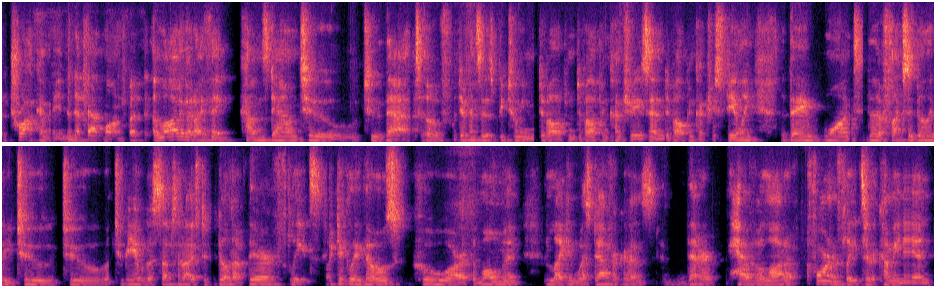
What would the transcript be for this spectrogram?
a, truck. I mean, not that long. But a lot of it, I think, comes down to to that of differences between developed and developing countries and developing countries feeling that they want the flexibility to to to be able to subsidize to build up their fleets, particularly those who are at the moment, like in West Africa, that are have a lot of foreign fleets that are coming in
